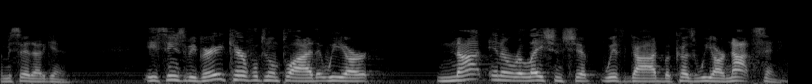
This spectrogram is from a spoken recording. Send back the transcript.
Let me say that again. He seems to be very careful to imply that we are not in a relationship with God because we are not sinning.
